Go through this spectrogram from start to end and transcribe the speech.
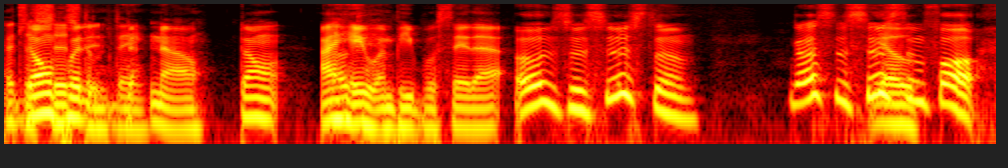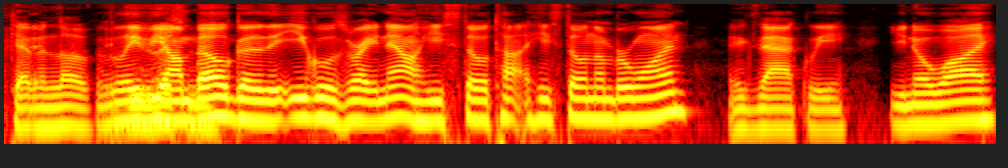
That's don't a put system it. thing. No, don't. I Okay. hate when people say that. Oh, it's the system. That's the system fault. Kevin Love. Le'Veon. Bell go to the Eagles right now. He's still top, he's still number one. Exactly. You know why?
